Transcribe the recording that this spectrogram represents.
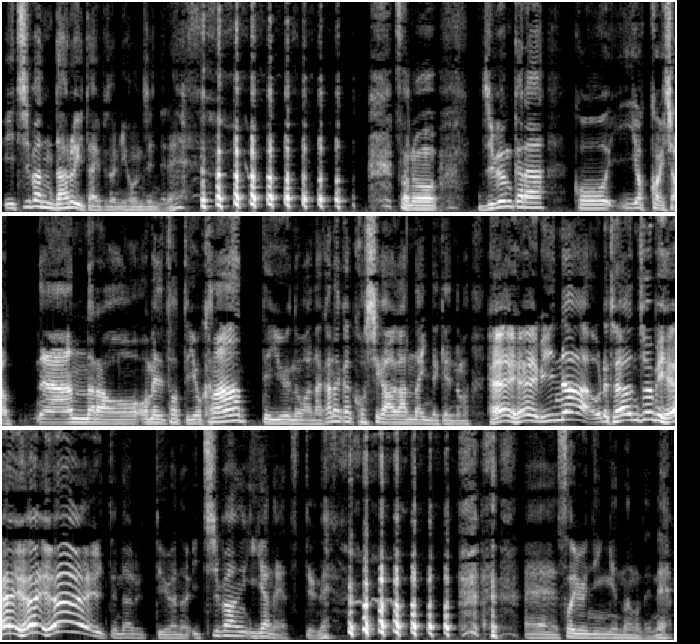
一番だるいタイプの日本人でね。その、自分から、こう、よっこいしょ、なんならおめでとうって言おうかなっていうのはなかなか腰が上がんないんだけれども、へいへいみんな俺誕生日へいへいへいってなるっていうあの一番嫌なやつっていうね。えー、そういう人間なのでね。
